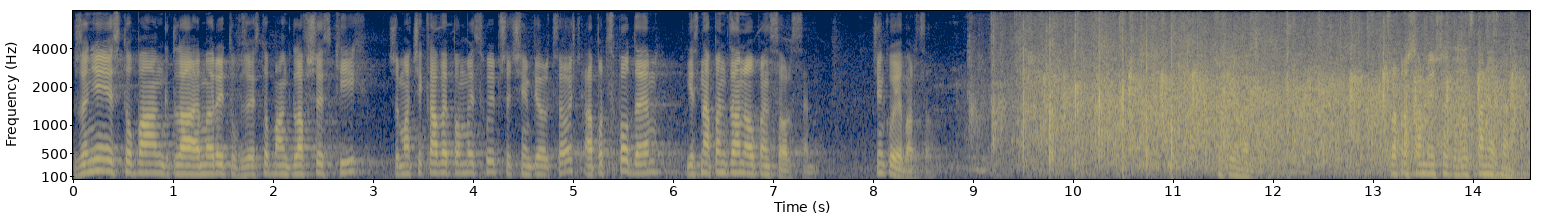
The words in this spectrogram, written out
że nie jest to bank dla emerytów, że jest to bank dla wszystkich, że ma ciekawe pomysły, przedsiębiorczość, a pod spodem jest napędzany open source'em. Dziękuję bardzo. Dziękuję bardzo. Zapraszamy jeszcze do zostania z nami.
